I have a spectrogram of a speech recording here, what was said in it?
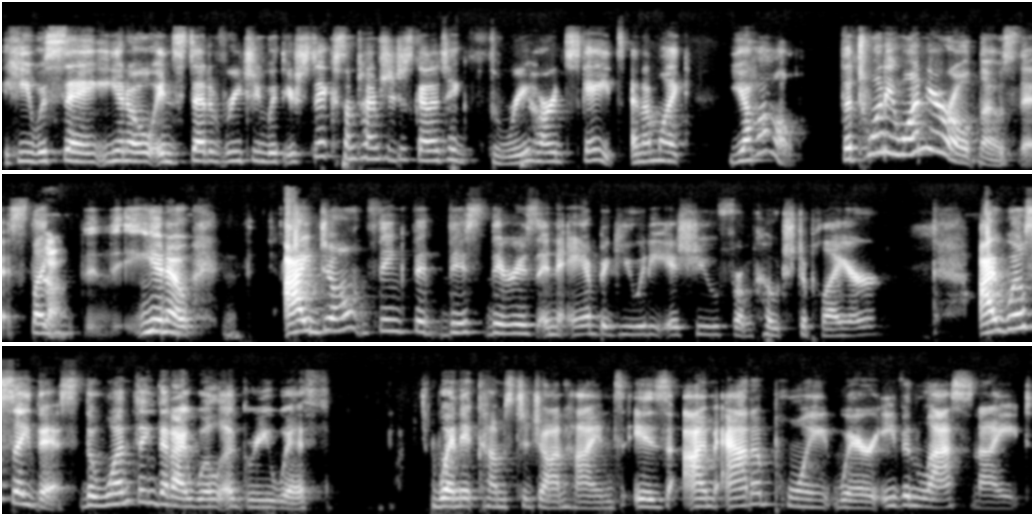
he was saying, you know, instead of reaching with your stick, sometimes you just got to take three hard skates, and I'm like, y'all, the 21 year old knows this, like, yeah. you know. I don't think that this there is an ambiguity issue from coach to player. I will say this: the one thing that I will agree with when it comes to John Hynes is I'm at a point where even last night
